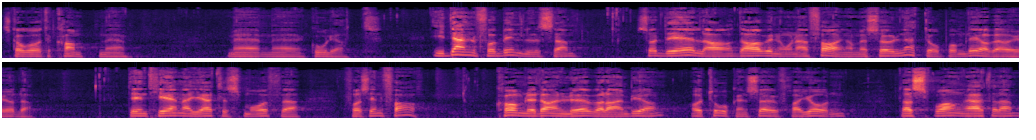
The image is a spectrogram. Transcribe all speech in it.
skal gå til kamp med, med, med Goliat. I den forbindelse så deler David noen erfaringer med Saul nettopp om det å være hyrde. Din tjener gjetet småfe for sin far. Kom det da en løve eller en bjørn og tok en sau fra jorden, da sprang jeg etter dem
